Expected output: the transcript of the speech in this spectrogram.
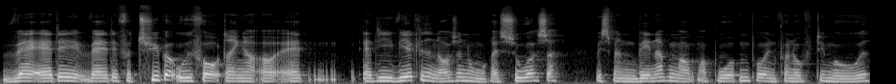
hvad er det, hvad er det for typer udfordringer, og er, er de i virkeligheden også nogle ressourcer, hvis man vender dem om og bruger dem på en fornuftig måde.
